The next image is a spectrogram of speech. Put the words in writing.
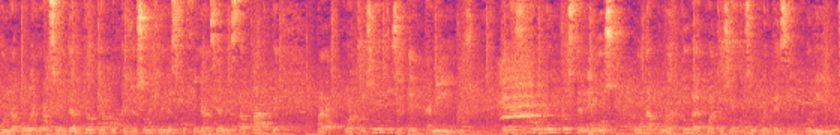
con la gobernación de Antioquia porque ellos son quienes cofinancian esta parte para 470 niños. En estos momentos tenemos una cobertura de 455 niños,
